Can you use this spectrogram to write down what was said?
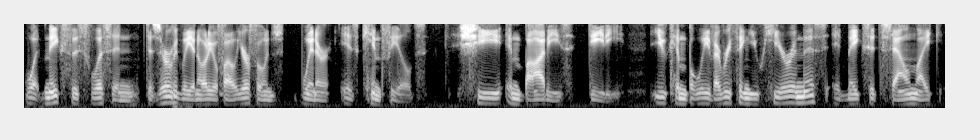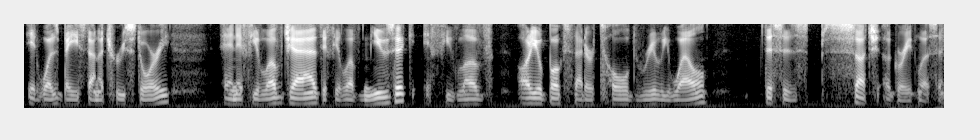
What makes this listen deservedly an AudioFile earphones winner is Kim Fields. She embodies Dee Dee. You can believe everything you hear in this. It makes it sound like it was based on a true story and if you love jazz, if you love music, if you love audiobooks that are told really well, this is such a great listen.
